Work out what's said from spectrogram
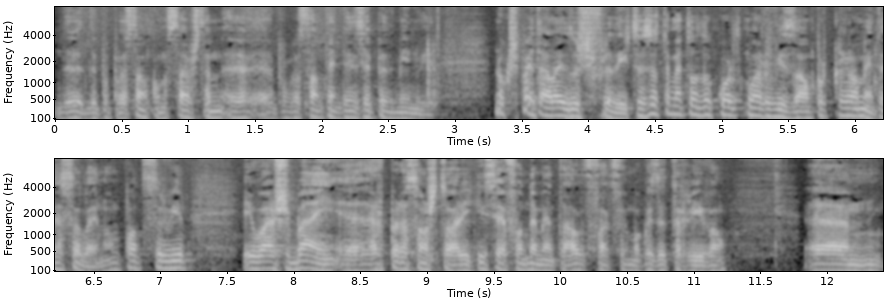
da população. Como sabes, a, a população tem tendência para diminuir. No que respeita à lei dos fradistas, eu também estou de acordo com a revisão, porque realmente essa lei não pode servir. Eu acho bem a reparação histórica, isso é fundamental, de facto foi uma coisa terrível. Um,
